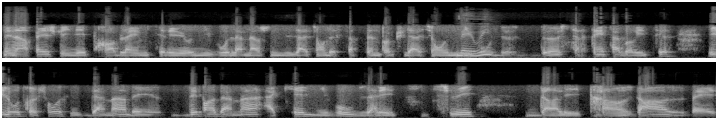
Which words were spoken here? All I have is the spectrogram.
mais n'empêche qu'il y a des problèmes sérieux au niveau de la marginalisation de certaines populations, au Ben niveau d'un certain favoritisme. Et l'autre chose, évidemment, ben, dépendamment à quel niveau vous allez être situé dans les tranches d'âge, ben,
